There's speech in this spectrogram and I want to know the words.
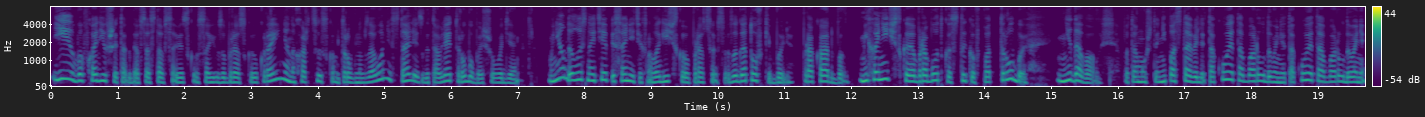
И во входившей тогда в состав Советского Союза братской Украине на Харцизском трубном заводе стали изготовлять трубы большого диаметра. Мне удалось найти описание технологического процесса. Заготовки были, прокат был. Механическая обработка стыков под трубы не давалась, потому что не поставили такое-то оборудование, такое-то оборудование.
